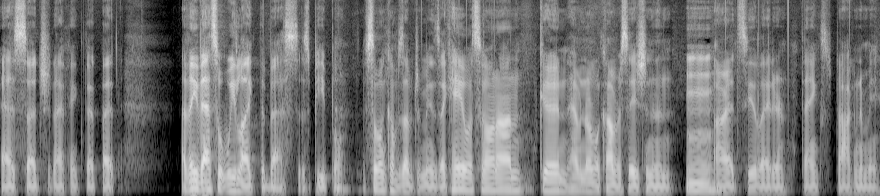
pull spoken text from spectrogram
as such, and I think that that. I think that's what we like the best as people. If someone comes up to me and is like, "Hey, what's going on? Good," and have a normal conversation, and Mm. all right, see you later. Thanks for talking to me.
